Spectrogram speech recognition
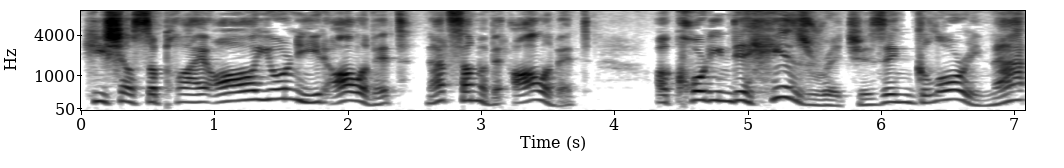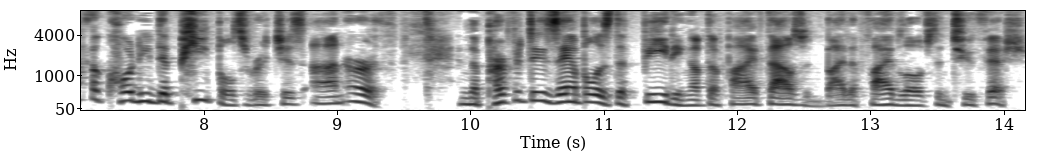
He shall supply all your need, all of it, not some of it, all of it, according to his riches in glory, not according to people's riches on earth. And the perfect example is the feeding of the 5,000 by the five loaves and two fish.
